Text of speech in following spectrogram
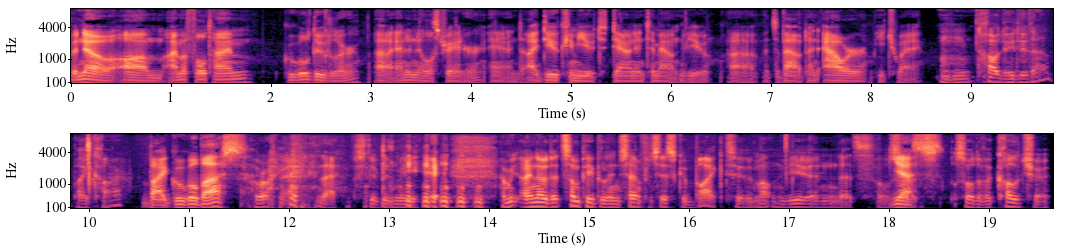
but no, um, I'm a full time Google Doodler uh, and an illustrator, and I do commute down into Mountain View. Uh, it's about an hour each way. Mm-hmm. How do you do that? By car? By Google Bus. Right. that stupid me. I mean, I know that some people in San Francisco bike to Mountain View, and that's also yes. sort of a culture.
